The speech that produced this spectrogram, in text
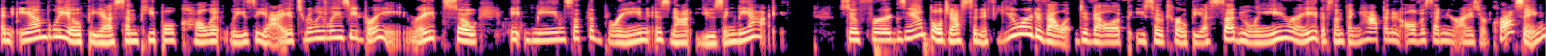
And amblyopia, some people call it lazy eye. It's really lazy brain, right? So it means that the brain is not using the eye. So, for example, Justin, if you were develop develop esotropia suddenly, right? If something happened and all of a sudden your eyes are crossing,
